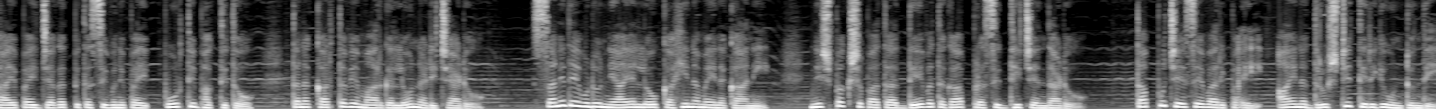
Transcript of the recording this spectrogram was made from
ఛాయపై జగత్పిత శివునిపై పూర్తి భక్తితో తన కర్తవ్య మార్గంలో నడిచాడు. శనిదేవుడు న్యాయంలో కహీనమైన కాని నిష్పక్షపాత దేవతగా ప్రసిద్ధి చెందాడు. తప్పు చేసేవారిపై ఆయన దృష్టి తిరిగి ఉంటుంది.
